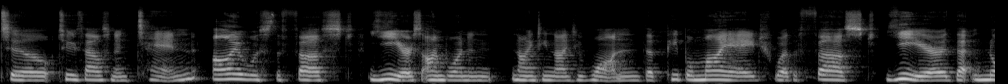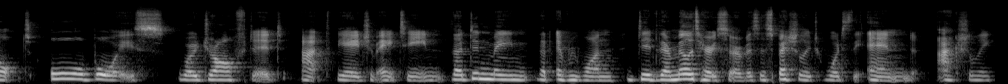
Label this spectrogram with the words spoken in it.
till 2010. I was the first years, I'm born in 1991. The people my age were the first year that not all boys were drafted at the age of 18. That didn't mean that everyone did their military service, especially towards the end. Actually,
